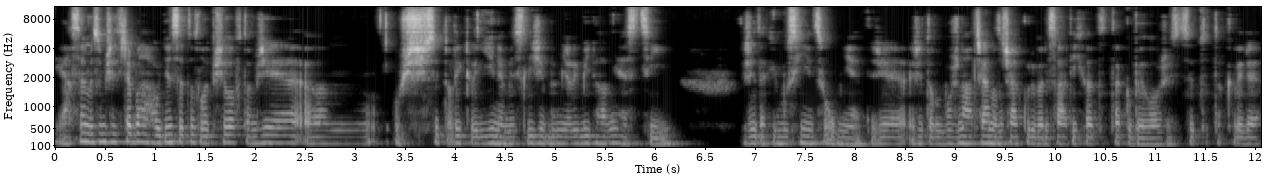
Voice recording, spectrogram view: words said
já si myslím, že třeba hodně se to zlepšilo v tom, že um, už si tolik lidí nemyslí, že by měli být hlavně hezcí, že taky musí něco umět, že, že to možná třeba na začátku 90. let tak bylo, že se to tak lidé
